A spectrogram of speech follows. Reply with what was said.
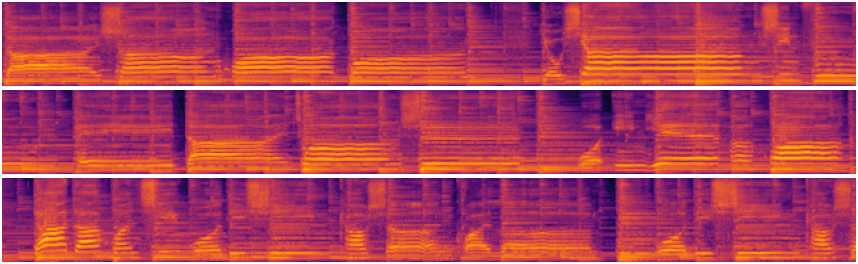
戴上花冠，又像戴装饰。我因耶和华大大欢喜，我的心靠神快乐，我的心靠神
